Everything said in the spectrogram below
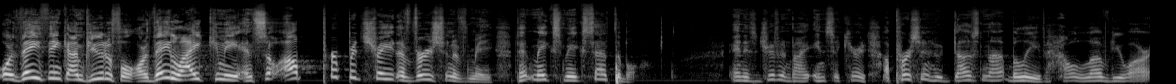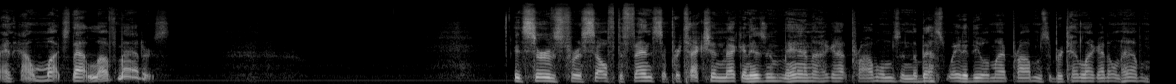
or they think I'm beautiful, or they like me. And so I'll perpetrate a version of me that makes me acceptable. And it's driven by insecurity. A person who does not believe how loved you are and how much that love matters. It serves for a self defense, a protection mechanism. Man, I got problems, and the best way to deal with my problems is to pretend like I don't have them.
